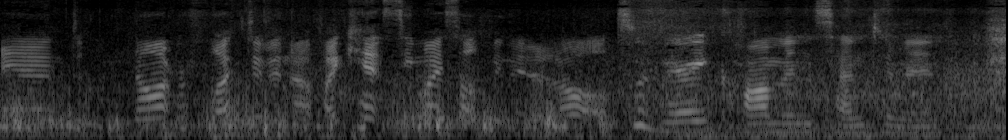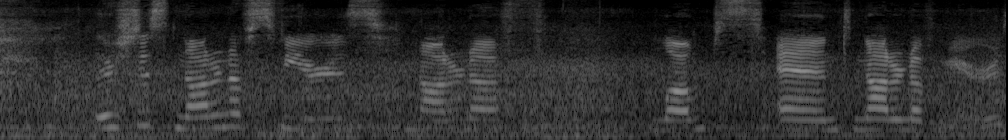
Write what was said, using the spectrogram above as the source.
and not reflective enough. I can't see myself in it at all. It's a very common sentiment. There's just not enough spheres, not enough lumps, and not enough mirrors.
